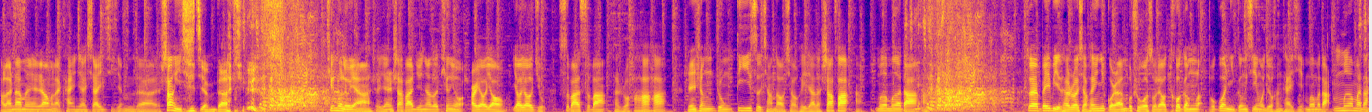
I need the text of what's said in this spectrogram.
好了，那么让我们来看一下下一期节目的上一期节目的。听众留言啊，首先是沙发君，叫做听友二幺幺幺幺九四八四八，他说哈哈哈，人生中第一次抢到小黑家的沙发啊，么么哒啊。最爱 baby，他说小黑你果然不出我所料拖更了，不过你更新我就很开心，么么哒么么哒。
